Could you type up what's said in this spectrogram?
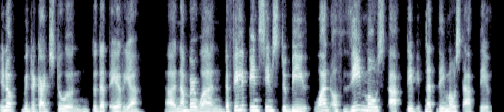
You know, with regards to to that area, uh, number one, the Philippines seems to be one of the most active, if not the most active,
